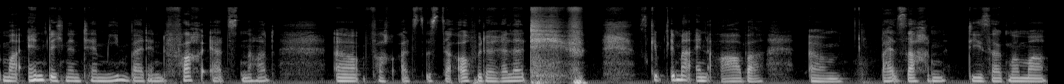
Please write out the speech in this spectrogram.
mal endlich einen Termin bei den Fachärzten hat. Äh, Facharzt ist da auch wieder relativ. es gibt immer ein Aber ähm, bei Sachen, die, sagen wir mal,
